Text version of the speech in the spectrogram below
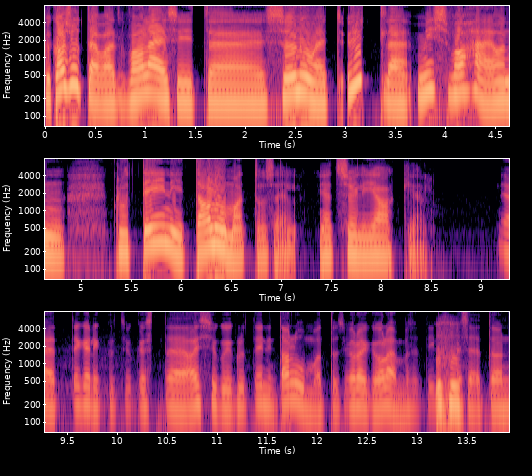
või kasutavad valesid äh, sõnu, et ütle, mis vahe on gluteeni talumatusel ja tsöliaakial ja et tegelikult niisugust äh, asju kui gluteeni talumatus ei olegi olemas, et mhm. inimesed on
